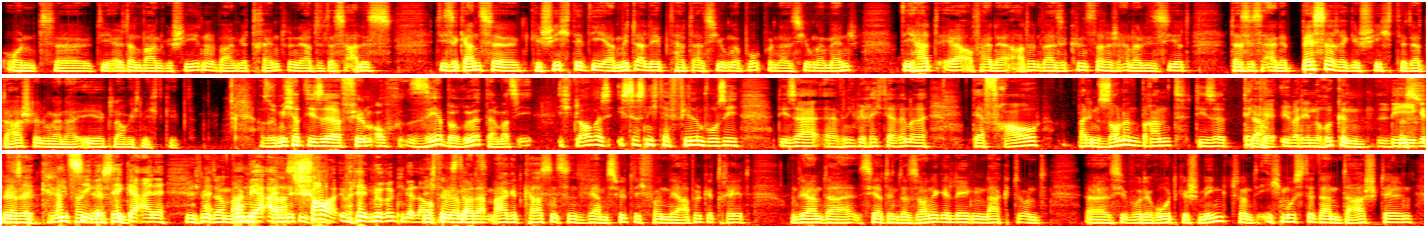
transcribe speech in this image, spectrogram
Und äh, die Eltern waren geschieden und waren getrennt und er hatte das alles, diese ganze Geschichte, die er miterlebt hat als junger Bub und als junger Mensch, die hat er auf eine Art und Weise künstlerisch analysiert, dass es eine bessere Geschichte der Darstellung einer Ehe, glaube ich, nicht gibt. Also mich hat dieser Film auch sehr berührt damals. Ich, ich glaube, es ist es nicht der Film, wo sie dieser, äh, wenn ich mich recht erinnere, der Frau bei dem Sonnenbrand diese Decke ja. über den Rücken lege, diese kratzige Decke, eine, wo mir ein Schauer über den Rücken gelaufen ich ist. Mit Margit Carstensen, wir haben südlich von Neapel gedreht und wir haben da, sie hat in der Sonne gelegen, nackt und äh, sie wurde rot geschminkt und ich musste dann darstellen,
